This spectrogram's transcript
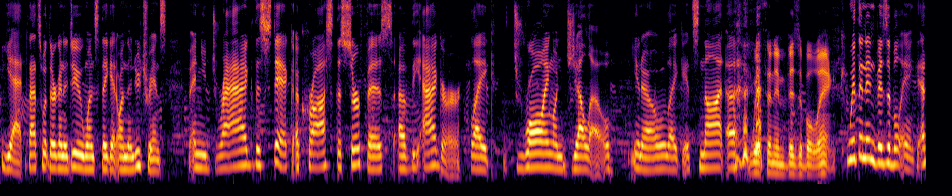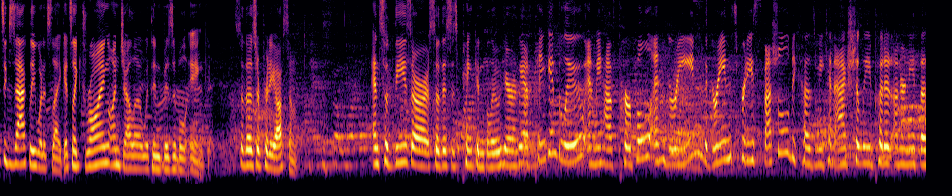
yet. That's what they're going to do once they get on the nutrients. And you drag the stick across the surface of the agar, like drawing on jello. You know, like it's not a With an invisible ink. with an invisible ink. That's exactly what it's like. It's like drawing on jello with invisible ink. So those are pretty awesome. And so these are so this is pink and blue here. We have pink and blue, and we have purple and green. The green's pretty special because we can actually put it underneath a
